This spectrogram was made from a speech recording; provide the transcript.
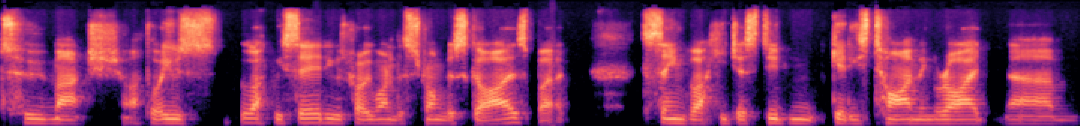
too much. I thought he was, like we said, he was probably one of the strongest guys, but seemed like he just didn't get his timing right, um,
